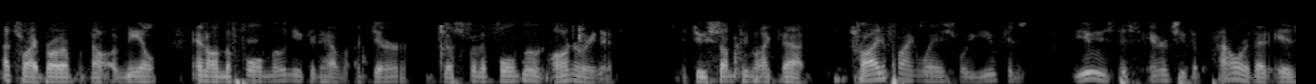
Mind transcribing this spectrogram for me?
that's why I brought up about a meal. And on the full moon, you could have a dinner just for the full moon, honoring it. Do something like that. Try to find ways where you can use this energy, the power that is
